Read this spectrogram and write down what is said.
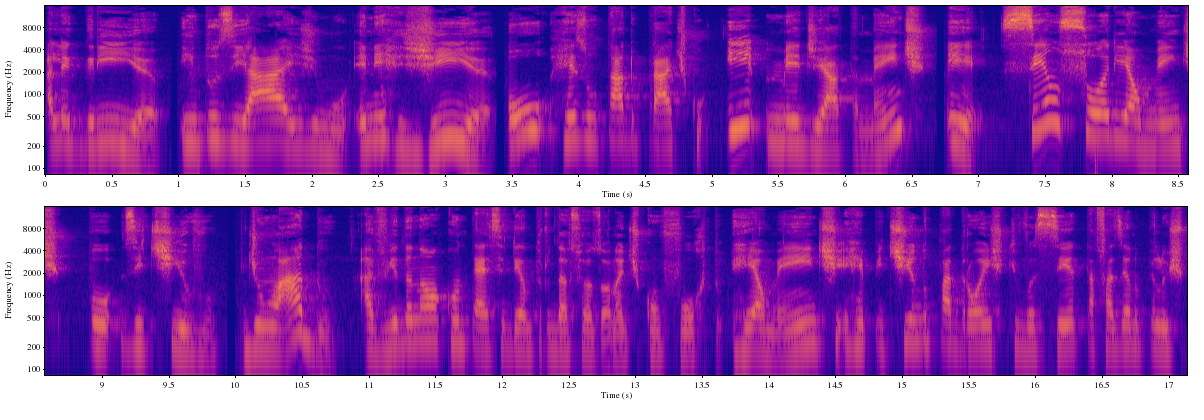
alegria, entusiasmo, energia ou resultado prático imediatamente e sensorialmente positivo. De um lado, a vida não acontece dentro da sua zona de conforto, realmente, repetindo padrões que você está fazendo pelos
